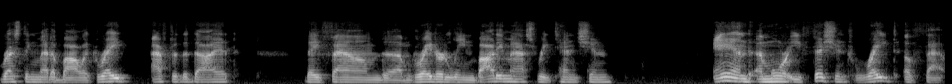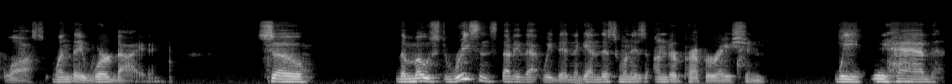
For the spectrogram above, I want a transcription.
resting metabolic rate after the diet, they found um, greater lean body mass retention and a more efficient rate of fat loss when they were dieting. So, the most recent study that we did, and again, this one is under preparation, we we had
